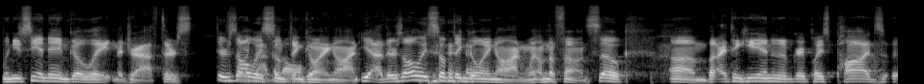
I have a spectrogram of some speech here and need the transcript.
when you see a name go late in the draft, there's there's always something going on. Yeah, there's always something going on on the phone. So um, but I think he ended up a great place. Pods uh,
